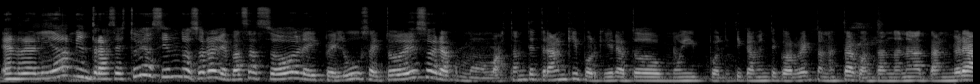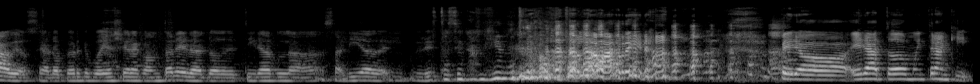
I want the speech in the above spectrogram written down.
En realidad, mientras estoy haciendo Solo le pasa a Sole y Pelusa y todo eso, era como bastante tranqui porque era todo muy políticamente correcto, no estaba contando nada tan grave, o sea, lo peor que podía llegar a contar era lo de tirar la salida del, estacionamiento por la barrera. Pero era todo muy tranqui.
